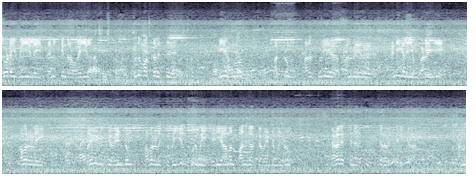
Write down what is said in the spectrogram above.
கோடை வெயிலை தணிக்கின்ற வகையில் பொதுமக்களுக்கு நீர்மோர் மற்றும் அதற்குரிய பல்வேறு கனிகளையும் வழங்கி அவர்களை மகிழ்விக்க வேண்டும். அவர்களுக்கு வெயில் கொடுமை தெரியாமல் பாதுகாக்க வேண்டும் என்றும் கழகத்தினருக்கு உத்தரவிட்டிருக்கிறார். அந்த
